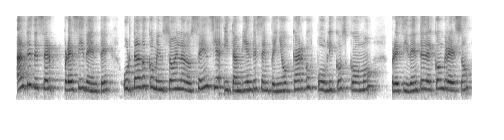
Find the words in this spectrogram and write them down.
Antes de ser presidente, Hurtado comenzó en la docencia y también desempeñó cargos públicos como presidente del Congreso,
